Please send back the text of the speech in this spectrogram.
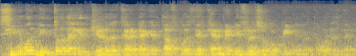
ಸಿನಿಮಾ ನಿಂತೋದಾಗ ಇದು ಕೇಳಿದ್ರೆ ಕರೆಕ್ಟ್ ಆಗಿರುತ್ತೆ. Of course there can be difference of opinion ಅಂತ. ದಟ್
